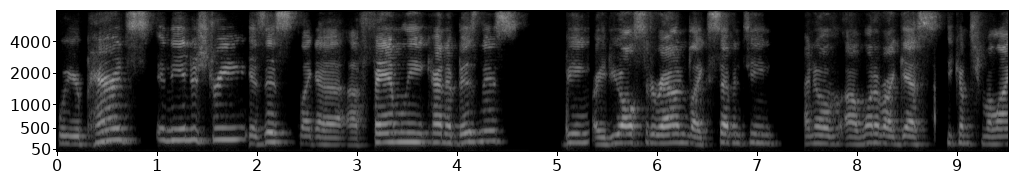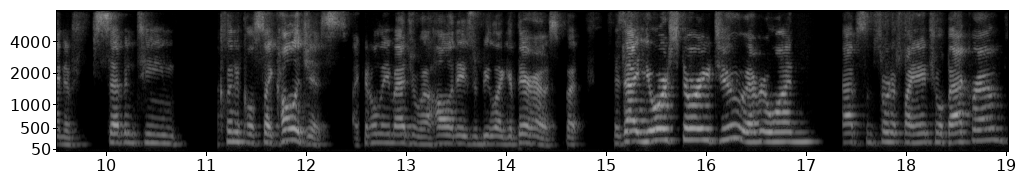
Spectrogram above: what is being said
were your parents in the industry? Is this like a, a family kind of business? Being, or do you all sit around like 17? I know uh, one of our guests, he comes from a line of 17 clinical psychologists. I can only imagine what holidays would be like at their house. But is that your story too? Everyone have some sort of financial background?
